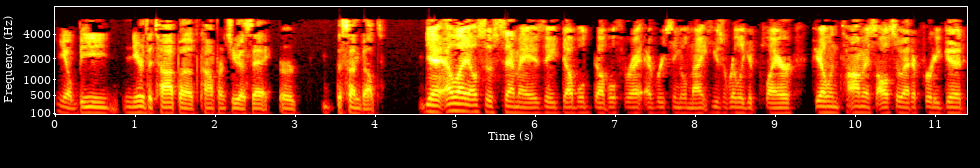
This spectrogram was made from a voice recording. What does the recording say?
you know, be near the top of Conference USA or the Sun Belt. Yeah, Eliel Nsoseme is a double double threat every single night. He's a really good player. Jalen Thomas also had a pretty good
